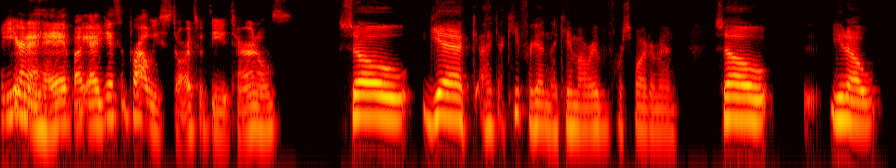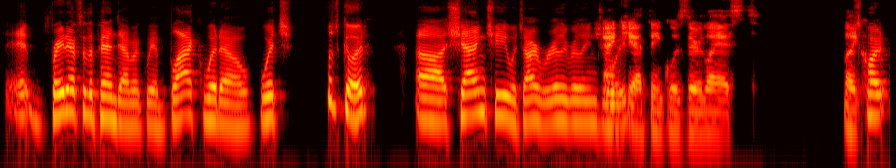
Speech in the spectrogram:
a year and a half. I, I guess it probably starts with the Eternals. so yeah, I, I keep forgetting they came out right before Spider Man. So you know, it, right after the pandemic, we had Black Widow, which was good. Uh, Shang Chi, which I really really enjoyed. Shang-Chi, I think, was their last. Like, Spider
